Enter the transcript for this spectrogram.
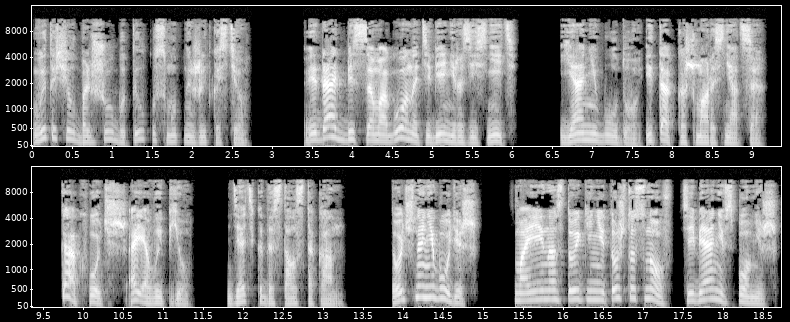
вытащил большую бутылку с мутной жидкостью. «Видать, без самогона тебе не разъяснить. Я не буду, и так кошмары снятся. Как хочешь, а я выпью». Дядька достал стакан. «Точно не будешь? С моей настойки не то что снов, себя не вспомнишь».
